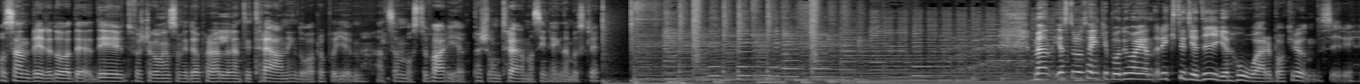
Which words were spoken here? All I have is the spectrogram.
Och sen blir det då, det, det är inte första gången som vi drar parallellen till träning då, apropå gym, att sen måste varje person träna sina egna muskler. Men jag står och tänker på, du har ju en riktigt gedigen HR-bakgrund, Siri.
